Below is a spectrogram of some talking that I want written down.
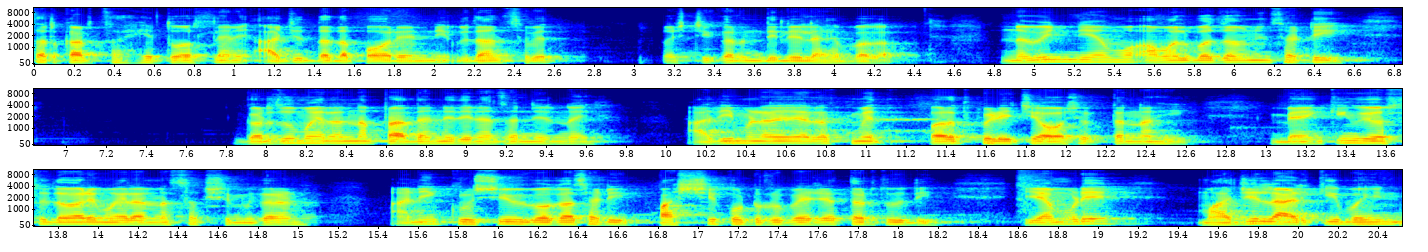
सरकारचा हेतू असल्याने अजितदादा पवार यांनी विधानसभेत स्पष्टीकरण दिलेलं आहे बघा. नवीन नियम व अंमलबजावणीसाठी गरजू महिलांना प्राधान्य देण्याचा निर्णय आधी मिळालेल्या रकमेत परतफेडीची आवश्यकता नाही. बँकिंग व्यवस्थेद्वारे महिलांना सक्षमीकरण आणि कृषी विभागासाठी पाचशे कोटी रुपयाच्या तरतुदी. यामुळे माझी लाडकी बहीण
